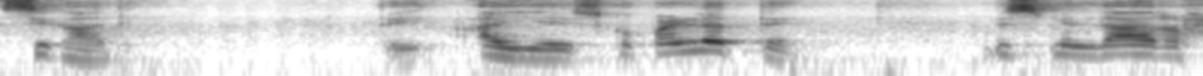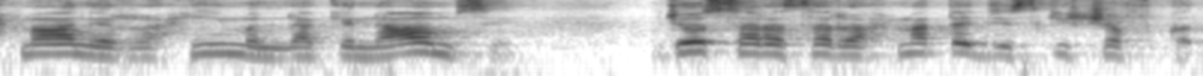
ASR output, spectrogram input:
سکھا دی۔ تو آئیے اس کو پڑھ لیتے ہیں۔ بسم اللہ الرحمن الرحیم، اللہ کے نام سے جو سراسر رحمت ہے، جس کی شفقت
